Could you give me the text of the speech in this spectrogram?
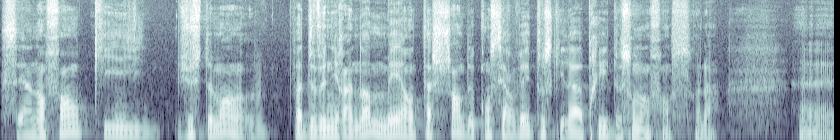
C'est un enfant qui justement va devenir un homme, mais en tâchant de conserver tout ce qu'il a appris de son enfance. Voilà. Euh,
